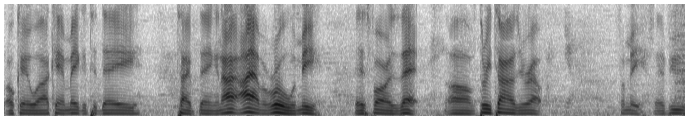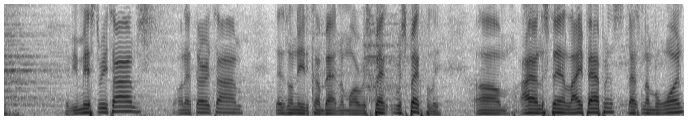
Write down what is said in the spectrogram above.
okay, well, I can't make it today type thing. And I, I have a rule with me as far as that. Um, three times you're out for me. If you if you miss three times, on that third time, there's no need to come back no more. Respect respectfully. Um, I understand life happens. That's number one.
